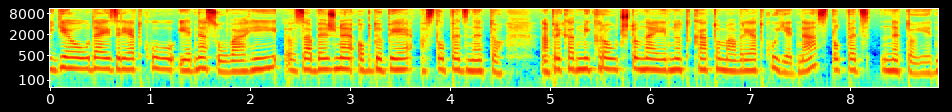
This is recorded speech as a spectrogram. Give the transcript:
Ide o údaj z riadku 1 súvahy za bežné obdobie a stĺpec neto. Napríklad mikroúčtovná jednotka to má v riadku 1, stĺpec neto 1,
